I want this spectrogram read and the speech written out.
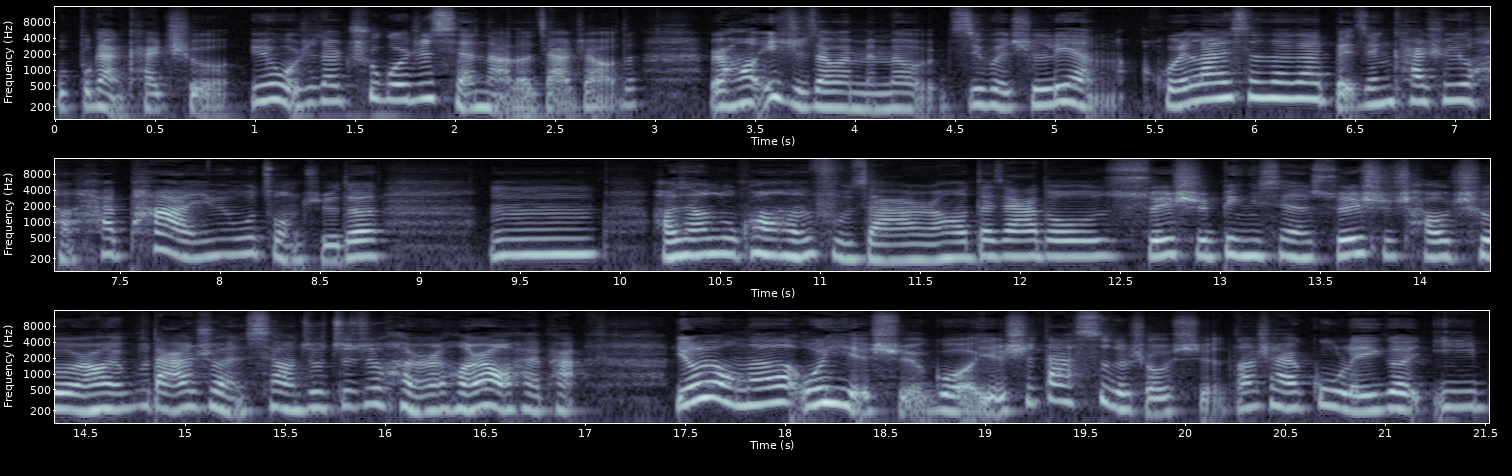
我不敢开车，因为我是在出国之前拿到驾照的，然后一直在外面没有机会去练嘛。回来现在在北京开车又很害怕，因为我总觉得，嗯，好像路况很复杂，然后大家都随时并线、随时超车，然后也不打转向，就就就很很让我害怕。游泳呢，我也学过，也是大四的时候学，当时还雇了一个一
